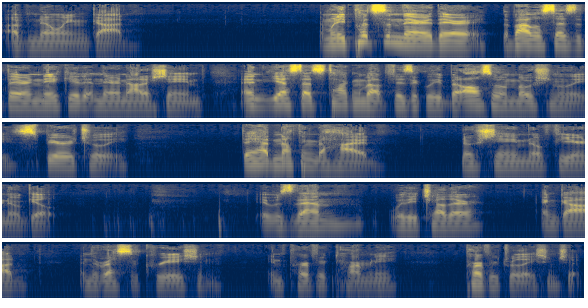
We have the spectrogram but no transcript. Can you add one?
of knowing God. And when he puts them there, the Bible says that they are naked and they are not ashamed. And yes, that's talking about physically, but also emotionally, spiritually. They had nothing to hide no shame, no fear, no guilt. It was them with each other and God and the rest of creation in perfect harmony, perfect relationship.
